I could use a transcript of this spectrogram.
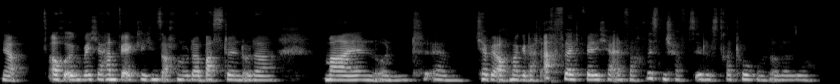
ja, auch irgendwelche handwerklichen Sachen oder basteln oder malen. Und ähm, ich habe ja auch mal gedacht, ach, vielleicht werde ich ja einfach Wissenschaftsillustratorin oder so.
